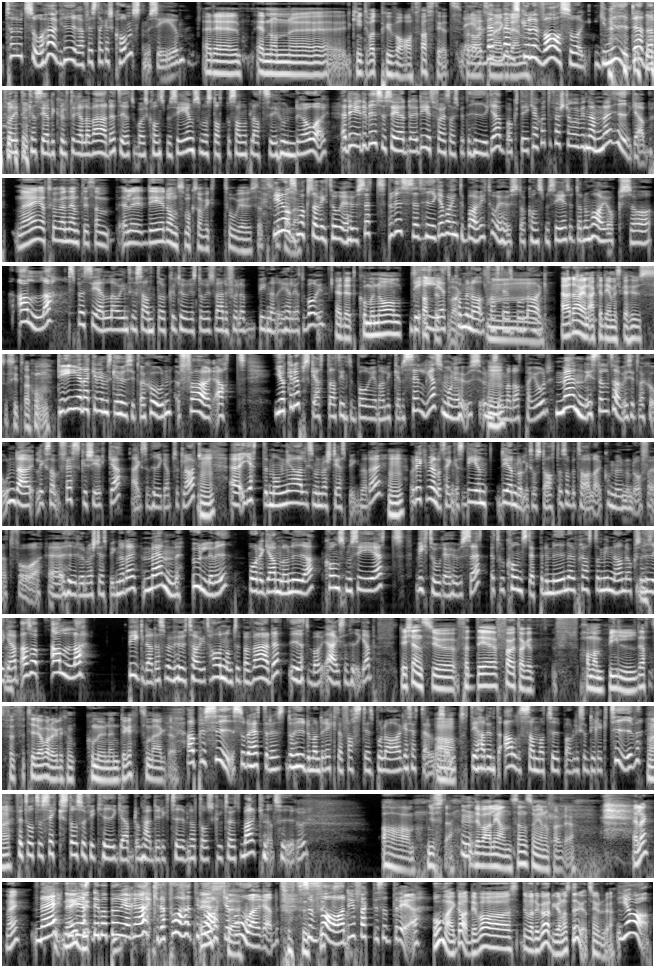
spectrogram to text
tar ut så hög hyra för stackars konstmuseum? Är det, är det någon, eh, det kan ju inte vara ett privat Nej, fastighetsbolag som vem, äger vem den. skulle vara så gniden att man inte kan se det kulturella värdet i Göteborgs konstmuseum som har stått på samma plats i hundra år? Ja, det, det visar sig att det är ett företag som heter Higab och det är kanske inte första gången vi nämner Higab. Nej, jag tror vi har nämnt det som, eller det är de som också har Victoriahuset. Det är de som också har Victoriahuset. Det visar sig att Higab har inte bara Victoriahuset och konstmuseet utan de har ju också alla speciella och intressanta och kulturhistoriskt värdefulla byggnader i hela Göteborg. Är det ett kommunalt Det är ett fastighetsbolag? kommunalt fastighetsbolag. Mm. Är det här en akademiska hus-situation? Det är en akademiska hussituation för att jag kan uppskatta att inte borgarna lyckades sälja så många hus under Mm. sin mandatperiod. Men istället har vi en situation där liksom Feskekyrka, ägs av Higab såklart, Mm. eh, jättemånga liksom, universitetsbyggnader. Mm. Och det kan man ändå tänka sig, det är, en, det är ändå liksom staten som betalar kommunen då för att få eh, hyra universitetsbyggnader. Men Ullevi, både gamla och nya, Konstmuseet, Victoriahuset, jag tror konstepidemin när vi pratade om innan, är också. Higab. Alltså alla byggnader som överhuvudtaget har någon typ av värde i Göteborg ägs av Higab. Det känns ju, för det företaget har man bildat, för, för tidigare var det liksom kommunen direkt som ägde. Ja precis, och då, hette det, då hyrde man direkt av fastighetsbolaget, hette det eller något Ja. sånt. Det hade inte alls samma typ av liksom, direktiv. Nej. För 2016 så fick Higab de här direktiven att de skulle ta ut marknadshyror. Ja, just det. Mm. Det var Alliansen som genomförde det. Eller? Nej? Nej, Nej, det, det, det- bara börja räkna på, tillbaka på åren. 2016. Så var det ju faktiskt inte det. Oh my god, det var det, var det styret som gjorde det? Ja,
